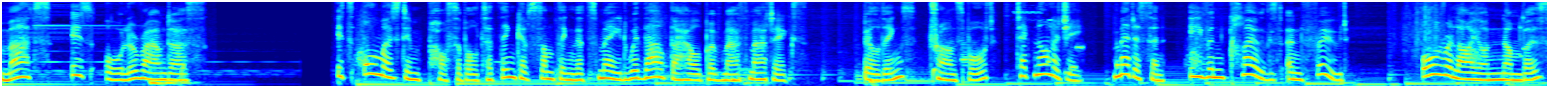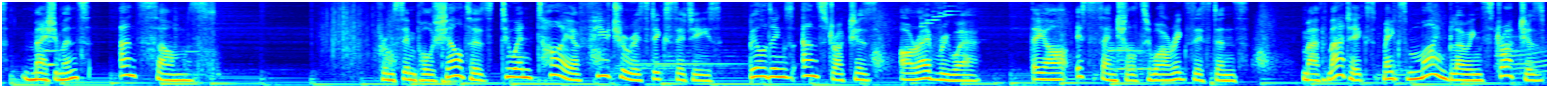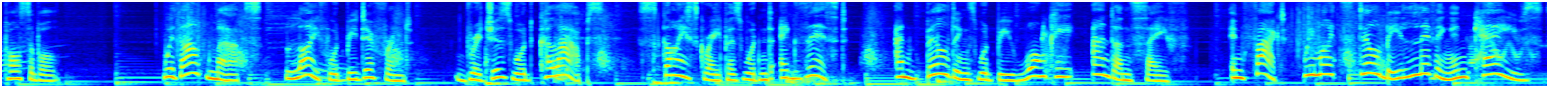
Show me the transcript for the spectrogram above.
Maths is all around us. It's almost impossible to think of something that's made without the help of mathematics. Buildings, transport, technology, medicine, even clothes and food all rely on numbers, measurements and sums. From simple shelters to entire futuristic cities, buildings and structures are everywhere. They are essential to our existence. Mathematics makes mind-blowing structures possible. Without maths, life would be different. Bridges would collapse, skyscrapers wouldn't exist, and buildings would be wonky and unsafe. In fact, we might still be living in caves.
